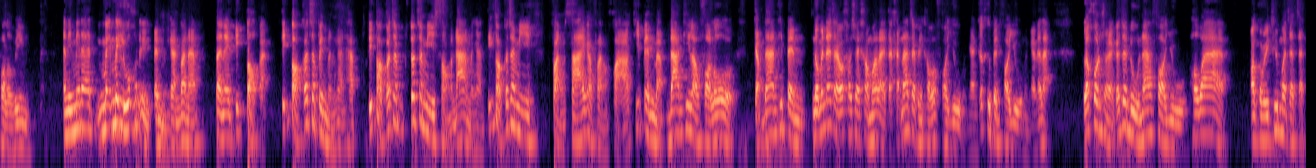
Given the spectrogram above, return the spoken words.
following อันนี้ไม่แน่ไม่ไม่รู้ว่าคนอื่นเป็นเหมือนกันป่ะนะแต่ใน Tik t o อกอะ Tik t o อกก็จะเป็นเหมือนกันครับ Tik t o อกก็จะก็จะมีสองด้านเหมือนกัน Tik t o อกก็จะมีฝั่งซ้ายกับฝั่งขวาที่เป็นแบบด้านที่เรา follow กับด้านที่เป็นนนไม่แน่ใจว่าเขาใช้คำว่าอะไรแต่น่าจะเป็นคำว่า for you เหมือนกันก็คือเป็น for you เหมือนกันนั่นแหละแล้วคนส่วนใหญ่ก็จะดูหน้า for you เพราะว่าอัลกอริทึมมันจะจัด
